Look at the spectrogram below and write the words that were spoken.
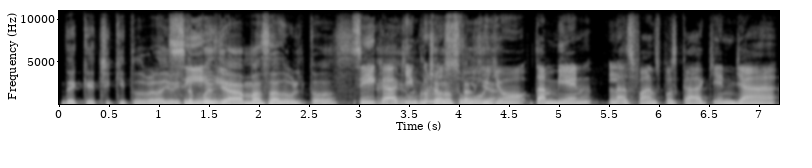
de que chiquitos, ¿verdad? Y ahorita, pues, Sí. ya más adultos. Sí, cada eh, quien con lo nostalgia. suyo. También las fans, pues cada quien ya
